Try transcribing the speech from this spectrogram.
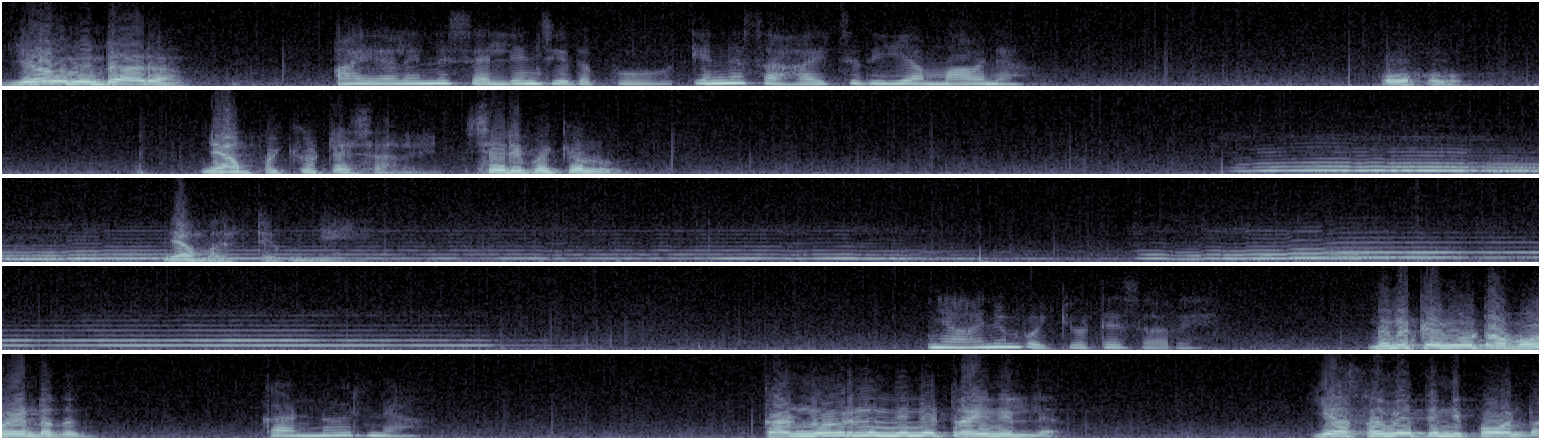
ഇയാൾ നിന്റെ ആരാ? അയാൾ എന്നെ ശല്യം ചെയ്തപ്പോ എന്നെ സഹായിച്ചത് ഈ അമ്മാവനാ. ഓഹോ. ഞാൻ പൊയ്ക്കോട്ടെ സാറേ. ശരി പൊയ്ക്കോളൂ. ഞാൻ വരട്ടെ കുഞ്ഞെ. ഞാനും പൊയ്ക്കോട്ടെ സാറേ. നിനക്ക് എങ്ങോട്ടാ പോകേണ്ടത്? കണ്ണൂരിനാ. കണ്ണൂരിൽ നിന്ന് ട്രെയിൻ ഇല്ല. ഈ ആ സമയത്ത് ഇനി പോകണ്ട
